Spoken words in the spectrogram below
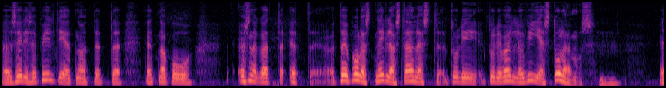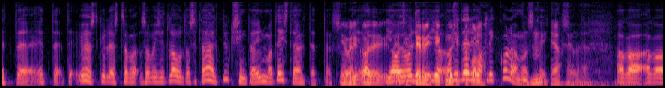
Äh, sellise pildi, et noh, et, et, et nagu ühesõnaga, et, et tõepoolest neljast häälest tuli, tuli välja viies tulemus mm. -hmm et, et, et ühest küljest sa, sa võisid laulda seda häält üksinda ilma teiste häälteta, eks ole. ja oli ka ja, terviklik muusika oli terviklik olemas mm -hmm, kõik, eks ole. aga, aga,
